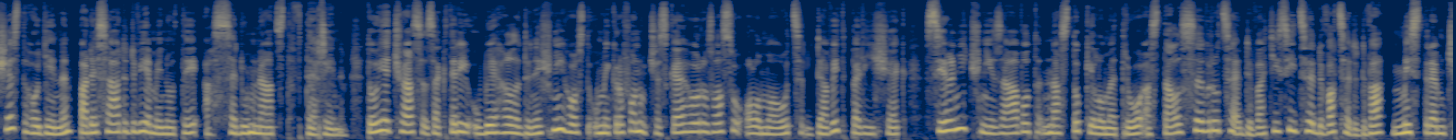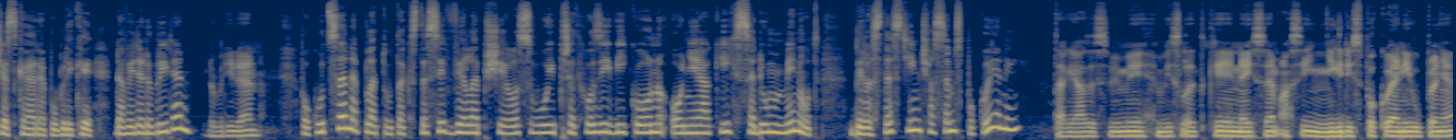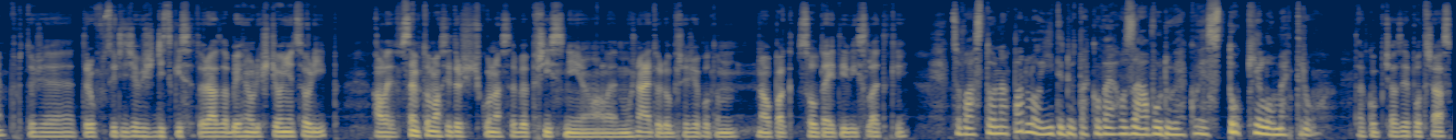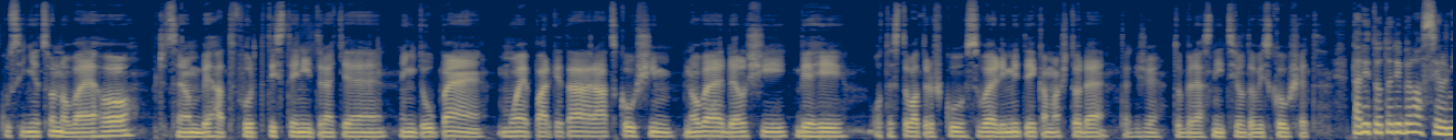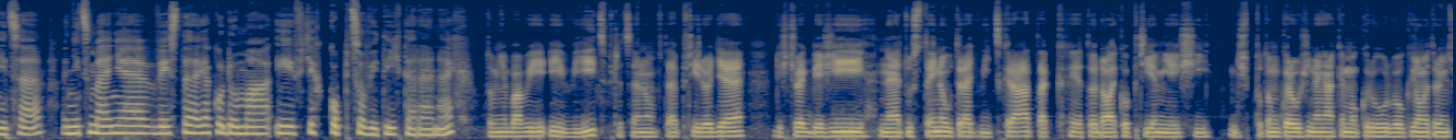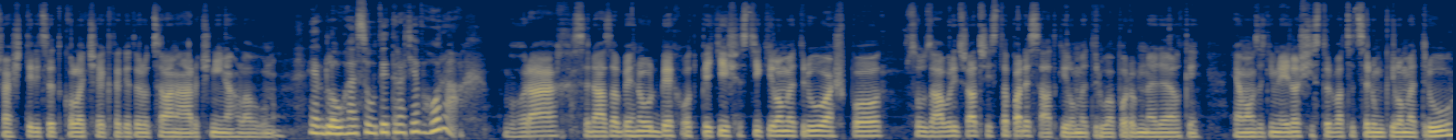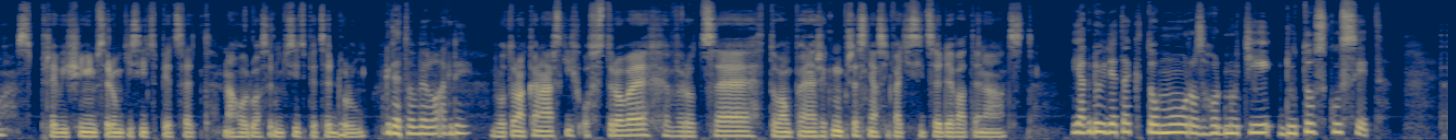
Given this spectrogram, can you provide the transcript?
6 hodin 52 minuty a 17 vteřin. To je čas, za který uběhl dnešní host u mikrofonu Českého rozhlasu Olomouc David Pelíšek silniční závod na 100 kilometrů a stal se v roce 2022 mistrem České republiky. Davide, dobrý den. Dobrý den. Pokud se nepletu, tak jste si vylepšil svůj předchozí výkon o nějakých sedm minut. Byl jste s tím časem spokojený? Tak já se svými výsledky nejsem asi nikdy spokojený úplně, protože trochu si říct, že vždycky se to dá zaběhnout ještě o něco líp. Ale jsem v tom asi trošičku na sebe přísný, no, ale možná je to dobře, že potom naopak jsou tady ty výsledky. Co vás to napadlo jít do takového závodu, jako je 100 kilometrů? Tak občas je potřeba zkusit něco nového, přece jenom běhat furt ty stejné tratě, není to úplně moje parketa, rád zkouším nové, delší běhy, otestovat trošku svoje limity, kam až to jde, takže to byl jasný cíl to vyzkoušet. Tady to tedy byla silnice, nicméně vy jste jako doma i v těch kopcovitých terénech. To mě baví i víc, přece jenom v té přírodě. Když člověk běží ne tu stejnou trať víckrát, tak je to daleko příjemnější. Když potom krouží na nějakém okruhu dvou kilometrů třeba 40 koleček, tak je to docela náročný na hlavu. No. Jak dlouhé jsou ty tratě v horách? V horách se dá zaběhnout běh od 5-6 km až po, jsou závody třeba 350 km a podobné délky. Já mám zatím nejdelší 127 km s převýšením 7500 nahoru a 7500 dolů. Kde to bylo a kdy? Bylo to na Kanárských ostrovech v roce, to vám úplně neřeknu přesně, asi 2019. Jak dojdete k tomu rozhodnutí, jdu to zkusit?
